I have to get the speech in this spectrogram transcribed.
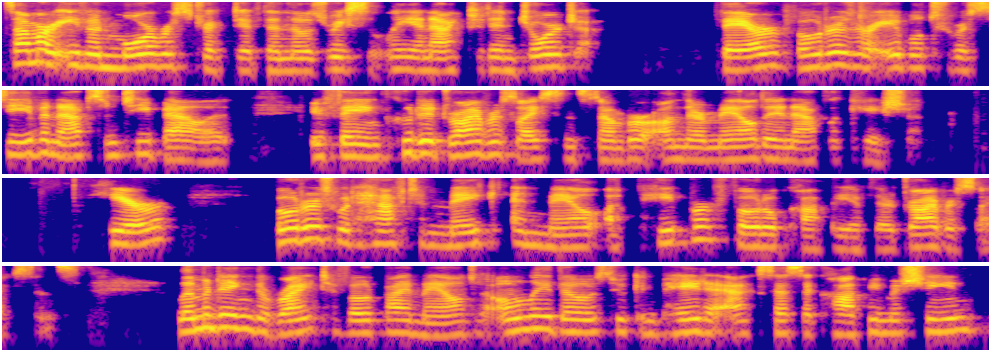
Some are even more restrictive than those recently enacted in Georgia. There, voters are able to receive an absentee ballot if they include a driver's license number on their mailed in application. Here, voters would have to make and mail a paper photocopy of their driver's license, limiting the right to vote by mail to only those who can pay to access a copy machine,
